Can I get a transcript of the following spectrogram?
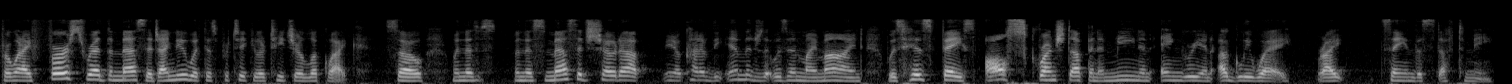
For when I first read the message, I knew what this particular teacher looked like. So when this when this message showed up, you know, kind of the image that was in my mind was his face all scrunched up in a mean and angry and ugly way, right? Saying this stuff to me.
